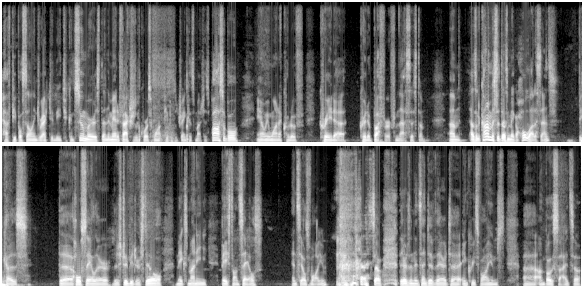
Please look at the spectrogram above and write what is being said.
have people selling directly to consumers, then the manufacturers, of course, want people to drink as much as possible, and we want to kind of create a create a buffer from that system. Um, as an economist, it doesn't make a whole lot of sense because the wholesaler, the distributor, still makes money based on sales, and sales volume. so there's an incentive there to increase volumes uh, on both sides. So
